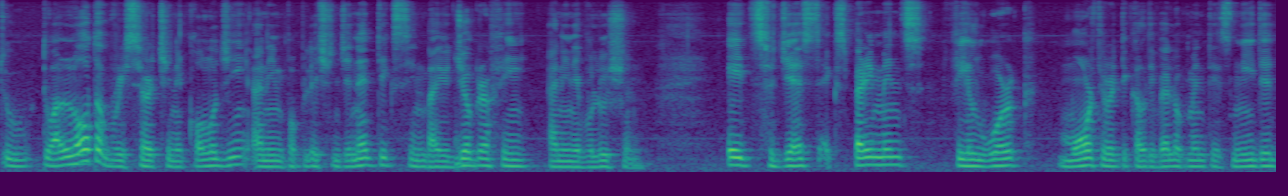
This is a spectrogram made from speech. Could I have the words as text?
to, to a lot of research in ecology and in population genetics, in biogeography, and in evolution. It suggests experiments field work, more theoretical development is needed.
